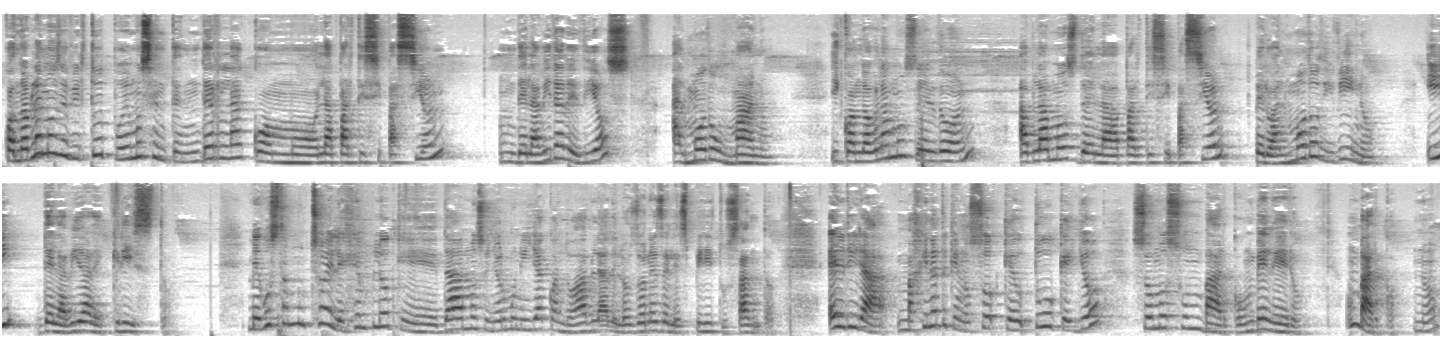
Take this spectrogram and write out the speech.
Cuando hablamos de virtud podemos entenderla como la participación de la vida de Dios al modo humano. Y cuando hablamos de don, hablamos de la participación, pero al modo divino y de la vida de Cristo. Me gusta mucho el ejemplo que da Monseñor Munilla cuando habla de los dones del Espíritu Santo. Él dirá, imagínate que, que tú, que yo somos un barco, un velero, un barco, ¿no?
